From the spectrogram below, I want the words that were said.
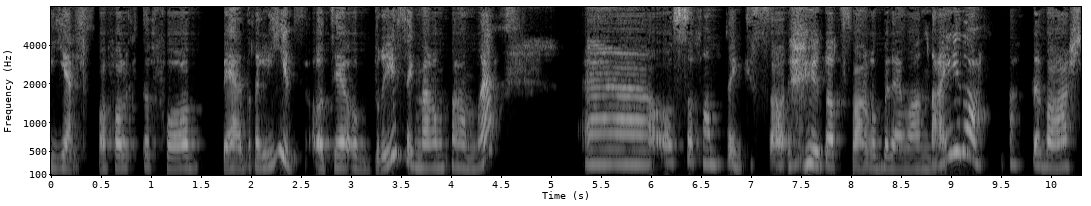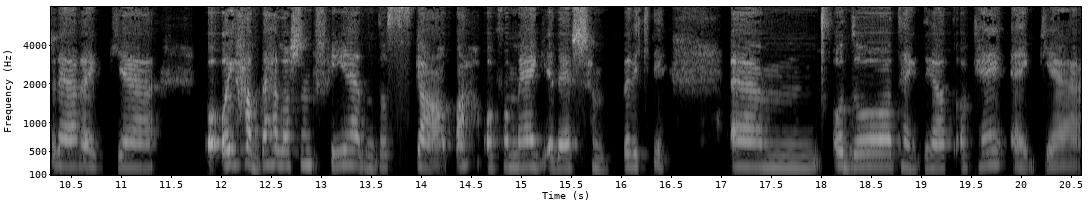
hjelpe folk til å få bedre liv og til å bry seg mer om hverandre? Eh, og så fant jeg ut at svaret på det var nei, da. At det var ikke der jeg eh, og, og, jeg hadde heller ikke den friheten til å skape, og for meg er det kjempeviktig. Um, og da tenkte jeg at OK, jeg, eh,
